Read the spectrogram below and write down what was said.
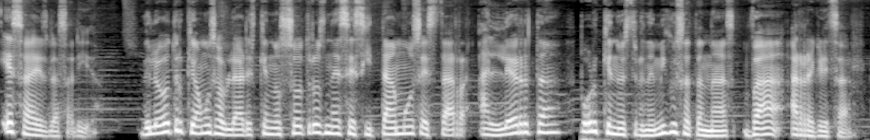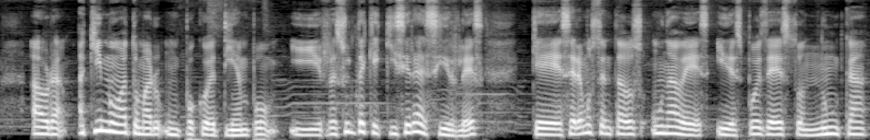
Esa es la salida. De lo otro que vamos a hablar es que nosotros necesitamos estar alerta porque nuestro enemigo Satanás va a regresar. Ahora, aquí me va a tomar un poco de tiempo y resulta que quisiera decirles que seremos tentados una vez y después de esto nunca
